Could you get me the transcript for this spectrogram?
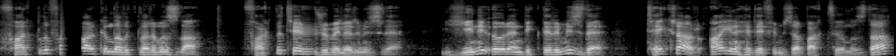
farklı farkındalıklarımızla, farklı tecrübelerimizle, yeni öğrendiklerimizle tekrar aynı hedefimize baktığımızda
